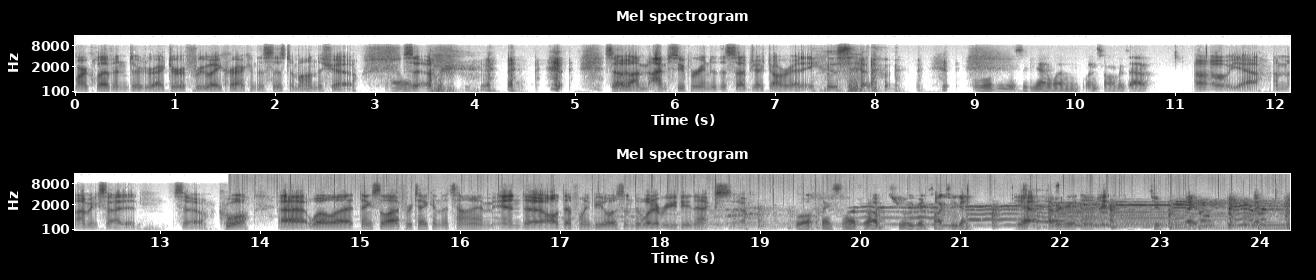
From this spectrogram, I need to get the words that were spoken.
Marc Levin, the director of Freeway Cracking the System, on the show. Right. So so I'm I'm super into the subject already. so we'll do this again when when of out. Oh yeah, I'm I'm excited. So cool. Uh, well, uh, thanks a lot for taking the time, and uh, I'll definitely be listening to whatever you do next. So. Cool. Thanks so much, Rob. It's really good to talk to you again. Yeah. Have a great night. You too. Bye. Bye.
